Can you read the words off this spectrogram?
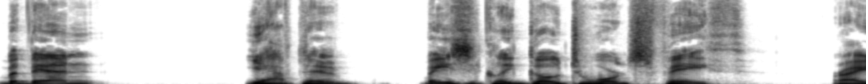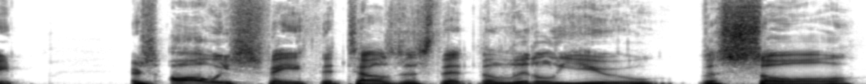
But then you have to basically go towards faith, right? There's always faith that tells us that the little you, the soul,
